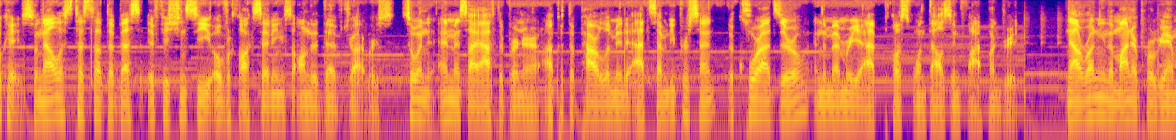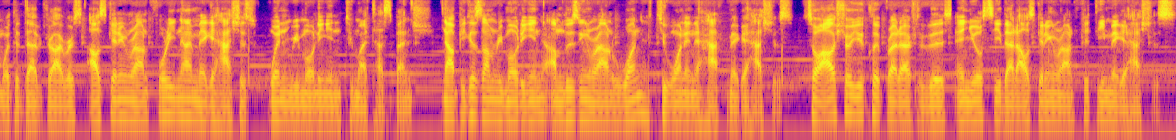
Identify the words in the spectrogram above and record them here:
Okay, so now let's test out the best efficiency overclock settings on the dev drivers. So in MSI Afterburner, I put the power limit at 70%, the core at 0, and the memory at plus 1500. Now running the miner program with the dev drivers, I was getting around 49 mega hashes when remoting into my test bench. Now because I'm remoting in, I'm losing around 1 to 1.5 mega hashes. So I'll show you a clip right after this and you'll see that I was getting around 50 mega hashes.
